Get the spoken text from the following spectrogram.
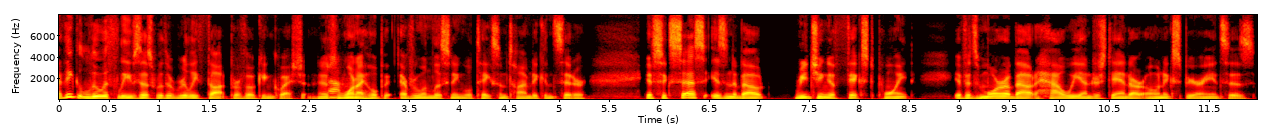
I think Lueth leaves us with a really thought-provoking question. And It's Yeah. one I hope everyone listening will take some time to consider. If success isn't about reaching a fixed point, if it's more about how we understand our own experiences,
